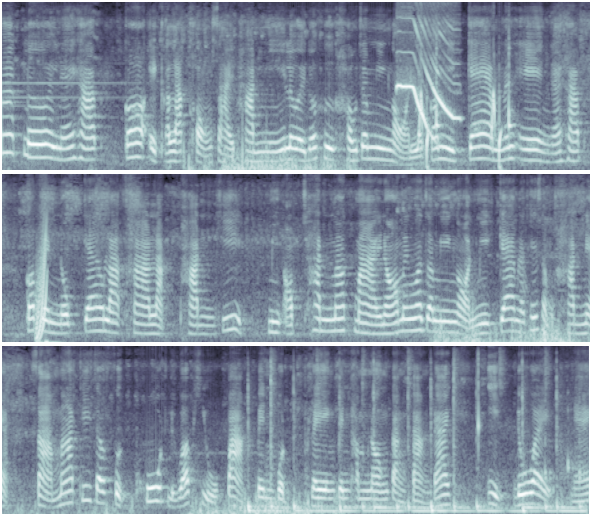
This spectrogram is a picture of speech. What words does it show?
มาก ๆ เลยนะครับ ก็เอกลักษณ์ของสายพันธุ์นี้เลยก็คือเขาจะมีหงอนแล้วก็มีแก้มนั่นเองนะครับ ก็เป็นนกแก้วราคาหลักพันที่มีออปชันมากมายเนาะไม่ว่าจะมีหงอนมีแก้มและที่สำคัญเนี่ยสามารถที่จะฝึกพูดหรือว่าผิวปากเป็นบทเพลงเป็นทำนองต่างๆได้อีกด้วยนะ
